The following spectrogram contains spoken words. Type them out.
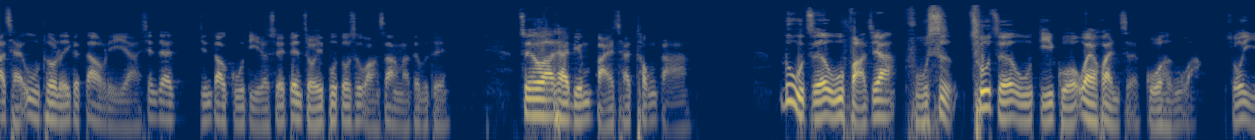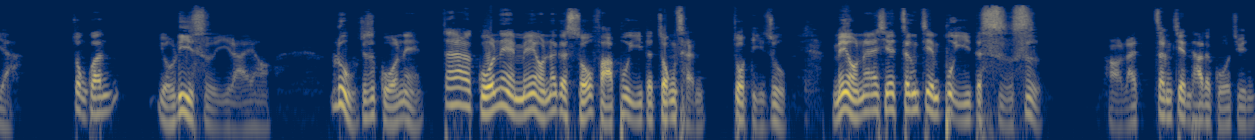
他才悟透了一个道理呀！现在已经到谷底了，随便走一步都是往上了，对不对？最后他才明白，才通达：入则无法家服侍，出则无敌国外患者，国恒亡。所以啊，纵观有历史以来啊，入就是国内，在他的国内没有那个守法不移的忠臣做抵住，没有那一些增建不移的死士，好来增建他的国君；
